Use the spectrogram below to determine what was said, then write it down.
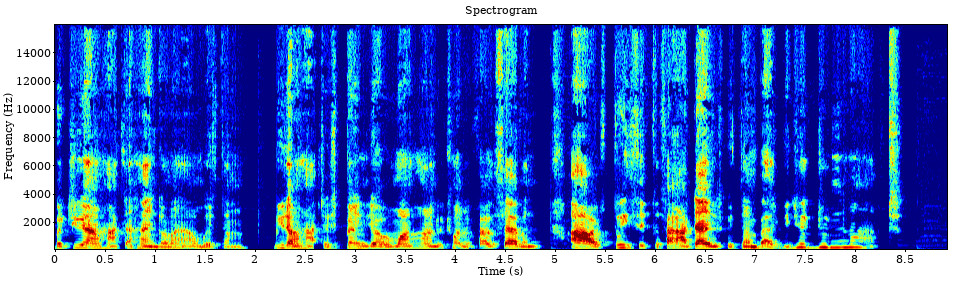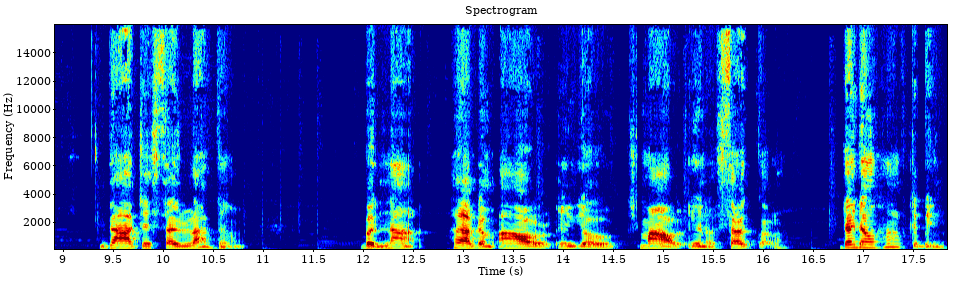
but you don't have to hang around with them. You don't have to spend your 124 7 hours, 365 days with them, baby. You do not. God just say love them, but not have them all in your small inner circle. They don't have to be.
